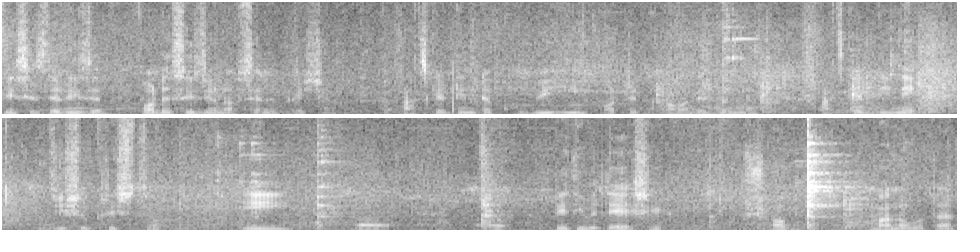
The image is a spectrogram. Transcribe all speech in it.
this is the reason for the season of celebration তো আজকের দিনটা খুবই ইম্পর্টেন্ট আমাদের জন্য। আজকের দিনে যীশু খ্রিস্ট এই পৃথিবীতে এসে সব মানবতার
